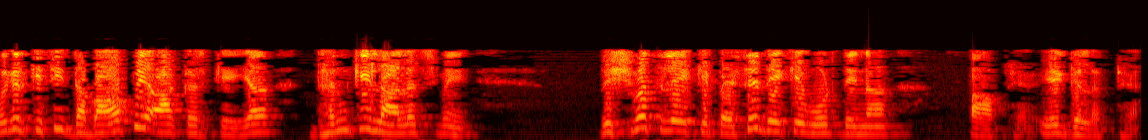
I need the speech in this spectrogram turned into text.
मगर किसी दबाव पे आकर के या धन के लालच में रिश्वत लेके, पैसे दे के वोट देना पाप है, ये गलत है।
